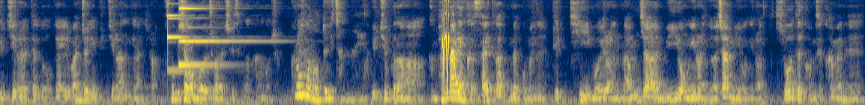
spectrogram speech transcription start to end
뷰티를 할 때도 그냥 일반적인 뷰티를 하는 게 아니라 소비자가 뭘 좋아할지 생각하는 거죠. 그런 건 어떻게 찾나요? 유튜브나 그 판다랭크 사이트 같은 데 보면은 뷰티 뭐 이런 남자 미용 이런 여자 미용 이런 키워드 검색하면은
